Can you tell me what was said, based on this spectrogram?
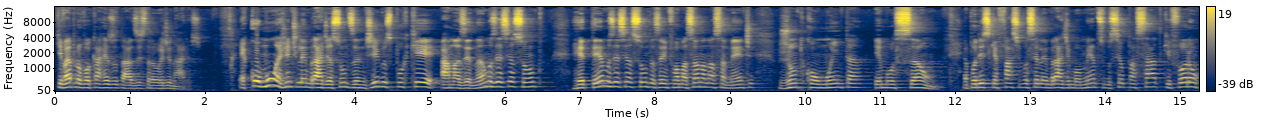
que vai provocar resultados extraordinários. É comum a gente lembrar de assuntos antigos porque armazenamos esse assunto, retemos esse assunto, essa informação na nossa mente, junto com muita emoção. É por isso que é fácil você lembrar de momentos do seu passado que foram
